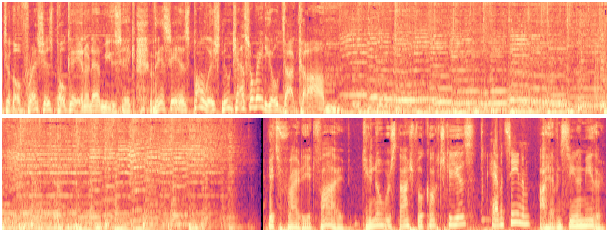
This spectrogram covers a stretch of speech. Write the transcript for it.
to the freshest polka internet music. This is PolishNewcastleRadio.com. It's Friday at 5. Do you know where Stash Volkochki is? Haven't seen him. I haven't seen him either.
